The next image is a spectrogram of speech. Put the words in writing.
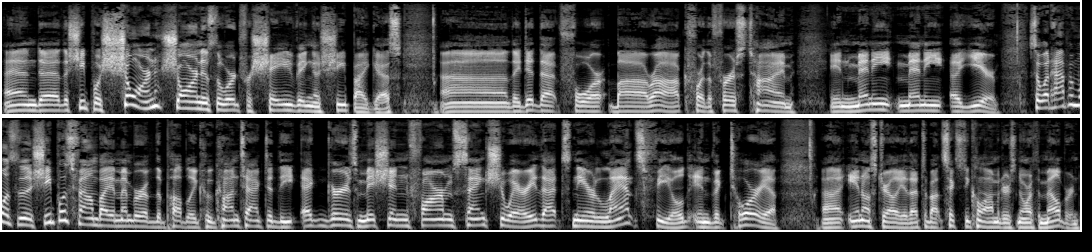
And uh, the sheep was shorn. Shorn is the word for shaving a sheep, I guess. Uh, they did that for Baarack for the first time in many, many a year. So what happened was the sheep was found by a member of the public who contacted the Edgar's Mission Farm Sanctuary. That's near Lancefield in Victoria, uh, in Australia. That's about 60 kilometers north of Melbourne,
